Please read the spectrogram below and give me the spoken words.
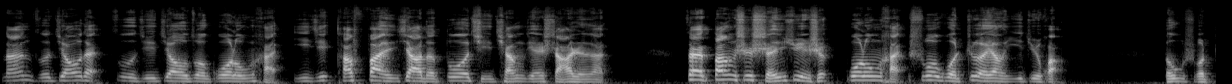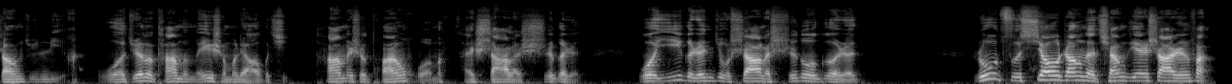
男子交代自己叫做郭龙海，以及他犯下的多起强奸杀人案。在当时审讯时，郭龙海说过这样一句话：“都说张军厉害，我觉得他们没什么了不起，他们是团伙嘛，才杀了十个人，我一个人就杀了十多个人。”如此嚣张的强奸杀人犯，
